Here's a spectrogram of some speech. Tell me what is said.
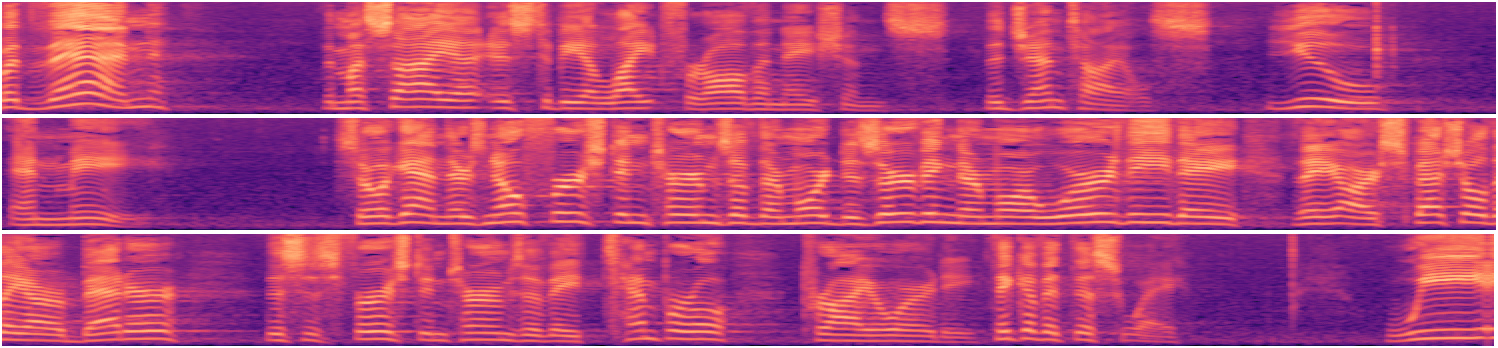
But then the Messiah is to be a light for all the nations, the Gentiles, you and me. So again, there's no first in terms of they're more deserving, they're more worthy, they, they are special, they are better. This is first in terms of a temporal priority. Think of it this way. We,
